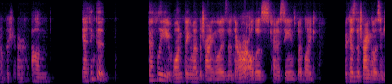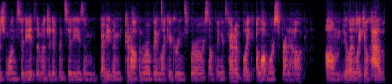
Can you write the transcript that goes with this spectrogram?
No, for sure. Um, yeah, I think that definitely one thing about the Triangle is that there are all those kind of scenes, but like because the Triangle isn't just one city, it's a bunch of different cities, and that even can often rope in like a Greensboro or something. It's kind of like a lot more spread out. Um, you'll like you'll have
